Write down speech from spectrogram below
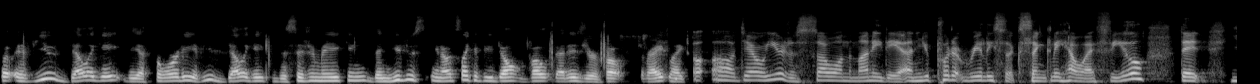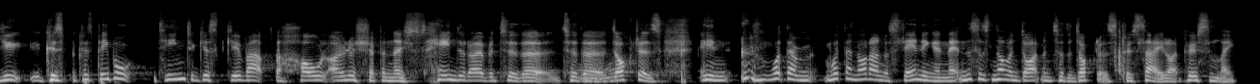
but if you delegate the authority, if you delegate the decision making, then you just, you know, it's like if you don't vote, that is your vote, right? Like, oh, oh Daryl, you're just so on the money there, and you put it really succinctly how I feel that you because because people tend to just give up the whole ownership and they hand it over to the to the mm-hmm. doctors and what they're what they're not understanding in that and this is no indictment to the doctors per se like personally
